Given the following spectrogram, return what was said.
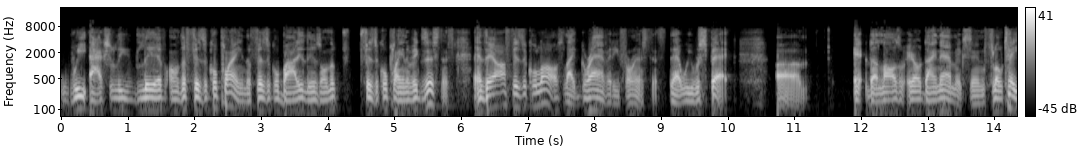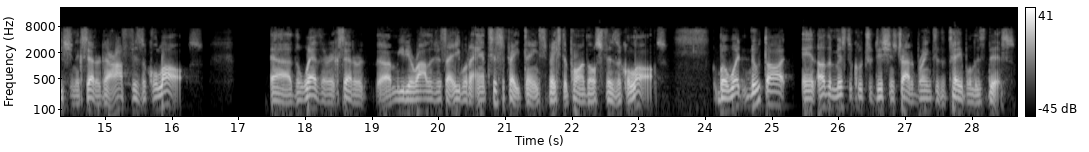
We actually live on the physical plane. The physical body lives on the physical plane of existence. And there are physical laws like gravity, for instance, that we respect. Um, the laws of aerodynamics and flotation, etc. There are physical laws. Uh, the weather, etc. Uh, meteorologists are able to anticipate things based upon those physical laws. But what New Thought and other mystical traditions try to bring to the table is this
